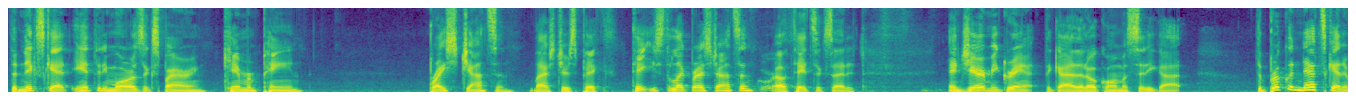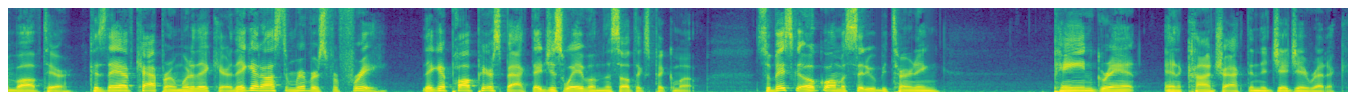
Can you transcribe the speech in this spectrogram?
The Knicks get Anthony Morrow's expiring, Cameron Payne, Brice Johnson, last year's pick. Tate used to like Brice Johnson? Oh, Tate's excited. And Jerami Grant, the guy that Oklahoma City got. The Brooklyn Nets get involved here because they have Capper, and what do they care? They get Austin Rivers for free. They get Paul Pierce back. They just waive him. The Celtics pick him up. So basically, Oklahoma City would be turning Payne, Grant, and a contract into JJ Redick.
